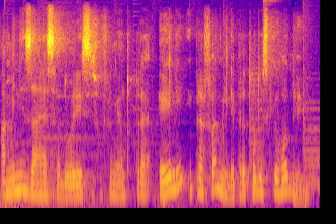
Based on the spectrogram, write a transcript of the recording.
amenizar essa dor e esse sofrimento para ele e para a família, para todos que o rodeiam.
